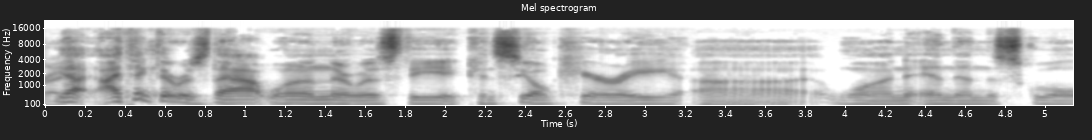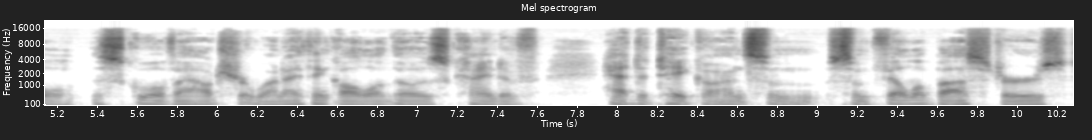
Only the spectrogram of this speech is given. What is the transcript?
Right? Yeah, I think there was that one. There was the concealed carry uh, one, and then the school the school voucher one. I think all of those kind of had to take on some some filibusters.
